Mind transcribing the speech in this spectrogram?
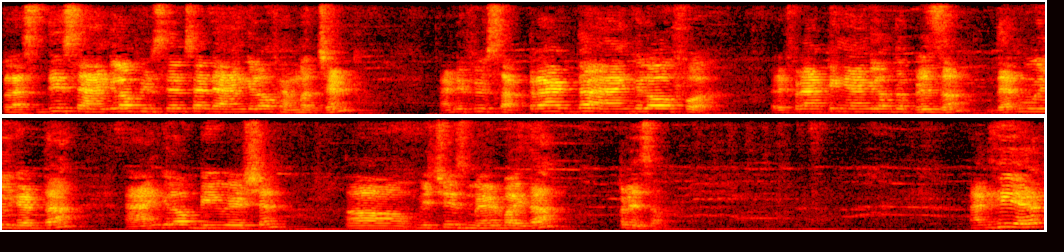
plus this angle of incidence and angle of emergent and if you subtract the angle of uh, refracting angle of the prism then we will get the angle of deviation uh, which is made by the prism. And here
